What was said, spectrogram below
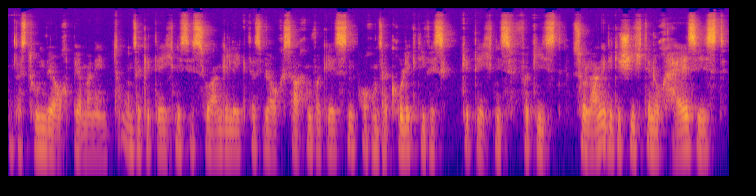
Und das tun wir auch permanent. Unser Gedächtnis ist so angelegt, dass wir auch Sachen vergessen. Auch unser kollektives Gedächtnis vergisst. Solange die Geschichte noch heiß ist,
